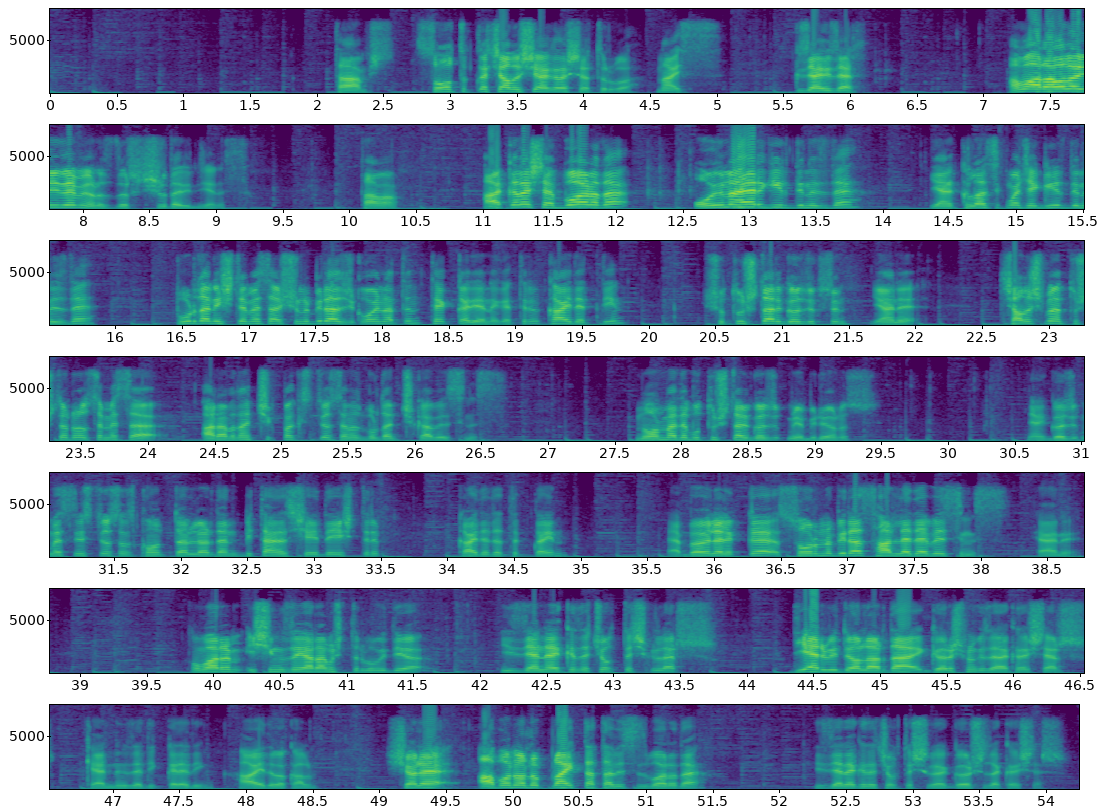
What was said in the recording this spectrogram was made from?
Tamam. Sol tıkla çalışıyor arkadaşlar turbo. Nice. Güzel güzel. Ama arabadan inemiyoruz. Dur şurada ineceğiniz. Tamam. Arkadaşlar bu arada oyuna her girdiğinizde yani klasik maça girdiğinizde Buradan işte mesela şunu birazcık oynatın. Tekrar yerine getirin. Kaydettiğin şu tuşlar gözüksün. Yani çalışmayan tuşlar olsa mesela arabadan çıkmak istiyorsanız buradan çıkabilirsiniz. Normalde bu tuşlar gözükmüyor biliyorsunuz. Yani gözükmesini istiyorsanız kontrollerden bir tane şey değiştirip kaydete tıklayın. Ya böylelikle sorunu biraz halledebilirsiniz. Yani umarım işinize yaramıştır bu video. İzleyen herkese çok teşekkürler. Diğer videolarda görüşmek üzere arkadaşlar. Kendinize dikkat edin. Haydi bakalım. Şöyle abone olup like da atabilirsiniz bu arada. İzleyen herkese çok teşekkürler. Görüşürüz arkadaşlar.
